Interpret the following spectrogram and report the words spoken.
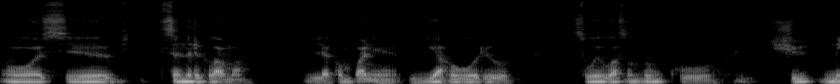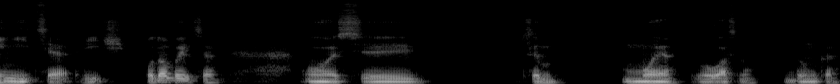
Ось е, це не реклама для компанії. Я говорю свою власну думку, що мені ця річ подобається. Ось е, це моя власна думка.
